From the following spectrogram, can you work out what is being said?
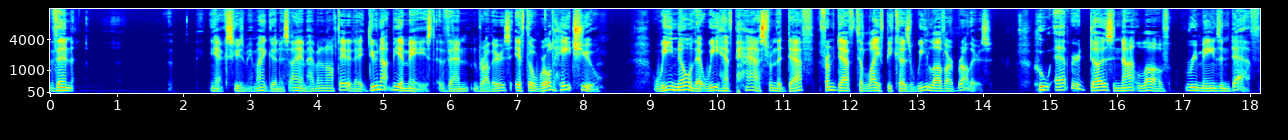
Then yeah, excuse me. My goodness, I am having an off day today. Do not be amazed, then, brothers, if the world hates you we know that we have passed from the death from death to life because we love our brothers whoever does not love remains in death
